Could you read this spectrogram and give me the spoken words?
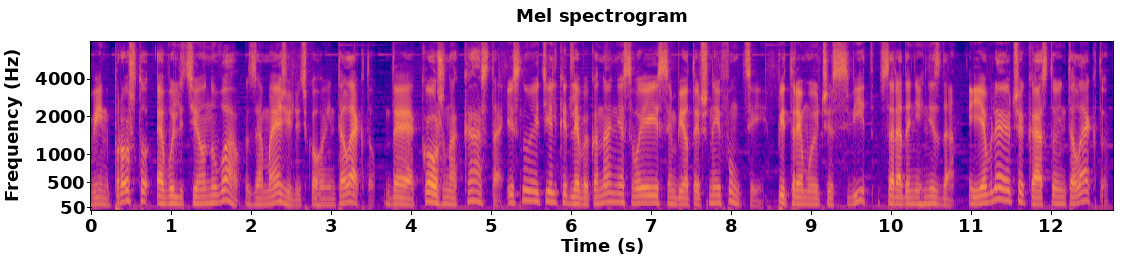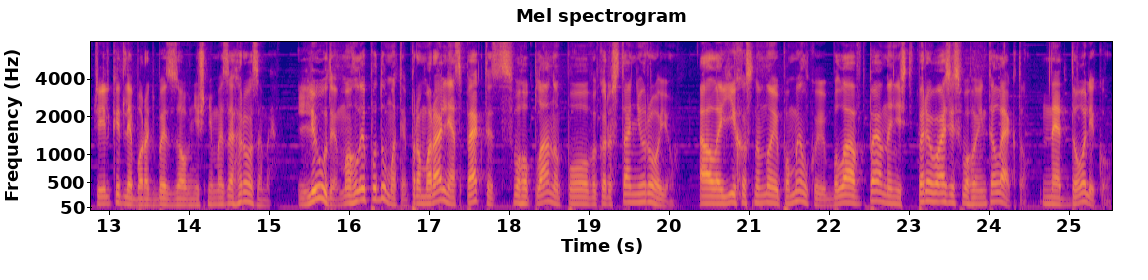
Він просто еволюціонував за межі людського інтелекту, де кожна каста існує тільки для виконання своєї симбіотичної функції, підтримуючи світ всередині гнізда і являючи касту інтелекту тільки для боротьби з зовнішніми загрозами. Люди могли подумати про моральні аспекти свого плану по використанню рою, але їх основною помилкою була впевненість в перевазі свого інтелекту, недоліку,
